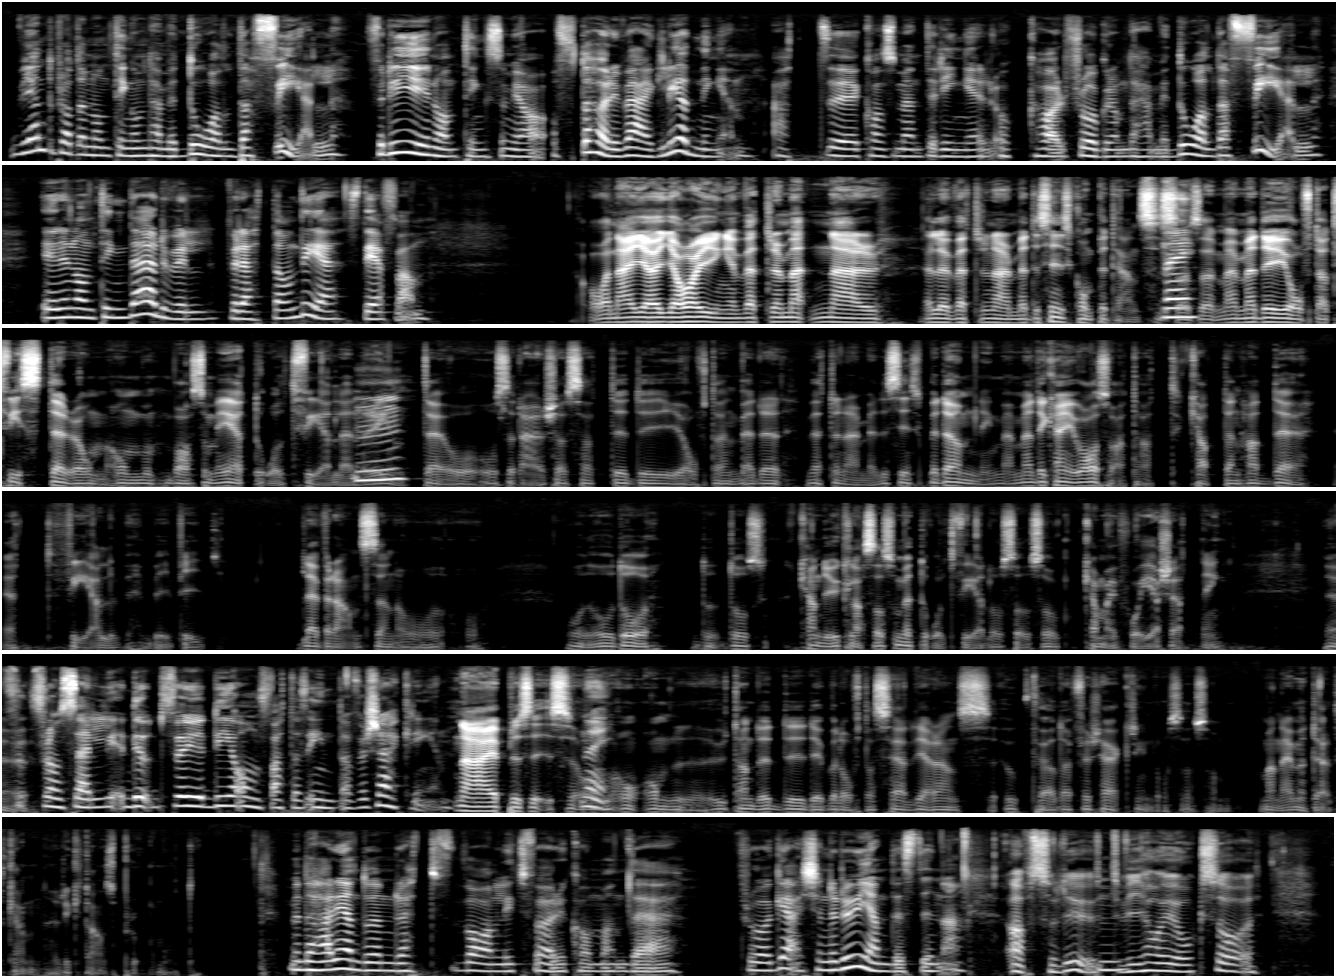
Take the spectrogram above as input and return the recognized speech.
Vi har inte pratat någonting om det här med dolda fel, för det är ju någonting som jag ofta hör i vägledningen, att konsumenter ringer och har frågor om det här med dolda fel. Är det någonting där du vill berätta om det, Stefan? Och nej, jag, jag har ju ingen veterinär, eller veterinärmedicinsk kompetens. Så, så, men, men, det är ju ofta tvister om, om vad som är ett dolt fel eller mm. inte och, och sådär. Så, så det, det, är ju ofta en veterinärmedicinsk bedömning. Men, men det kan ju vara så att, att katten hade ett fel vid, vid leveransen och, och, och, och då, då, då, kan det ju klassas som ett dolt fel och så, så kan man ju få ersättning. Eh. Från sälj för det omfattas inte av försäkringen? Nej, precis. Nej. Om, om, utan det, det, är väl ofta säljarens uppföda försäkring då, så, som man eventuellt kan rikta anspråk mot. Men det här är ändå en rätt vanligt förekommande fråga. Känner du igen det Stina? Absolut. Mm. Vi har ju också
